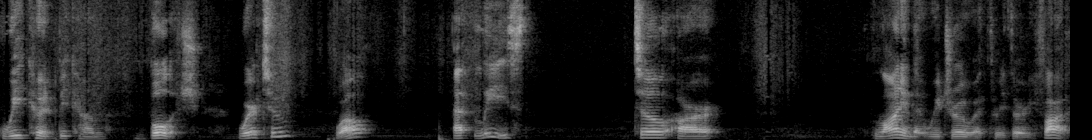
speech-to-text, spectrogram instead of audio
we could become bullish. Where to? Well, at least till our line that we drew at 335.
